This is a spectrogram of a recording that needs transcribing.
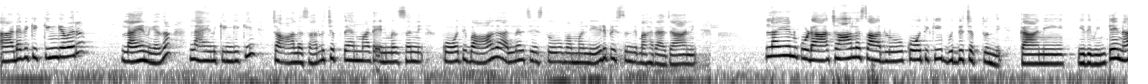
అడవికి కింగ్ ఎవరు? లయన్ కదా. లయన్ కింగ్కి చాలాసార్లు చెప్తాయి అన్నమాట ఎనిమల్స్ అన్ని. కోతి బాగా అల్లరి చేస్తూ మమ్మల్ని ఏడిపిస్తుంది మహారాజా అని. లయన్ కూడా చాలాసార్లు కోతికి బుద్ధి చెప్తుంది. కానీ ఇది వింటేనా?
